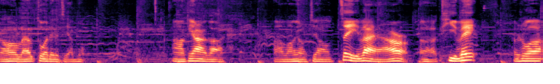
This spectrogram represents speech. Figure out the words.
然后来做这个节目。啊，第二个啊，网友叫 ZYL 呃 TV，他说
